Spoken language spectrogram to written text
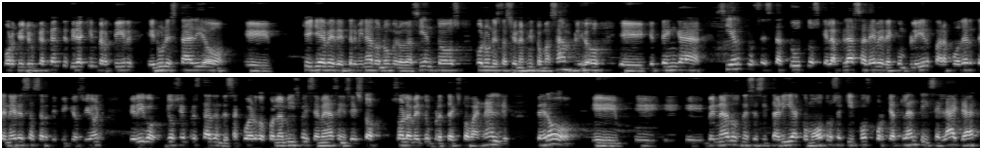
porque Yucatán tendría que invertir en un estadio eh, que lleve determinado número de asientos, con un estacionamiento más amplio, eh, que tenga ciertos estatutos que la plaza debe de cumplir para poder tener esa certificación. Que digo, yo siempre he estado en desacuerdo con la misma y se me hace, insisto, solamente un pretexto banal. Pero eh, eh, Venados necesitaría, como otros equipos, porque Atlante y Celaya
